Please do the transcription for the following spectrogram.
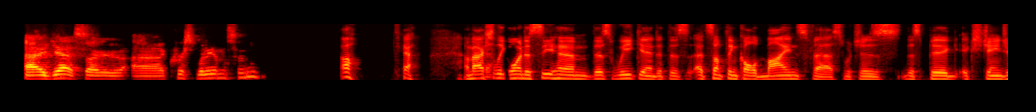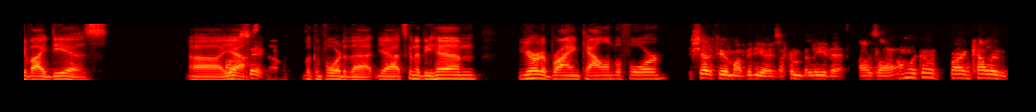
Uh, yeah, so uh, Chris Williamson. Oh, yeah. I'm actually going to see him this weekend at this at something called Minds Fest, which is this big exchange of ideas. Uh, oh, yeah, so looking forward to that. Yeah, it's going to be him. Have you heard of Brian Callen before? shared a few of my videos. I couldn't believe it. I was like, oh my god, Brian Callen.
